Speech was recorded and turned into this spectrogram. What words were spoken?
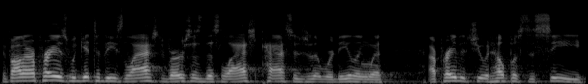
and Father, I pray as we get to these last verses, this last passage that we're dealing with, I pray that you would help us to see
